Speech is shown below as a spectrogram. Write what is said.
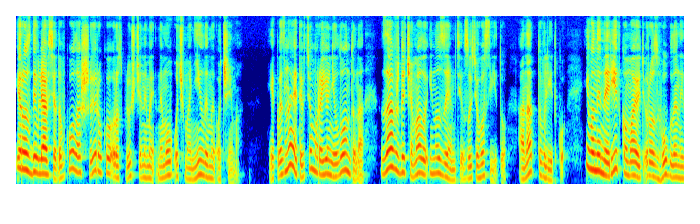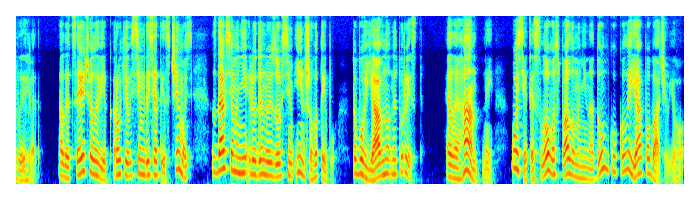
і роздивлявся довкола широко розплющеними, немов очманілими очима. Як ви знаєте, в цьому районі Лондона завжди чимало іноземців з усього світу, а надто влітку, і вони нерідко мають розгублений вигляд. Але цей чоловік, років 70 з чимось, здався мені людиною зовсім іншого типу, то був явно не турист. Елегантний, ось яке слово спало мені на думку, коли я побачив його.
